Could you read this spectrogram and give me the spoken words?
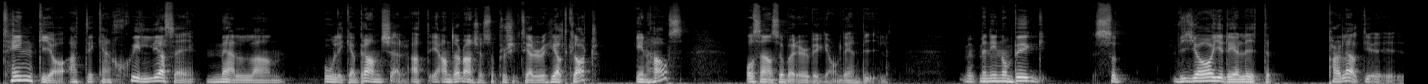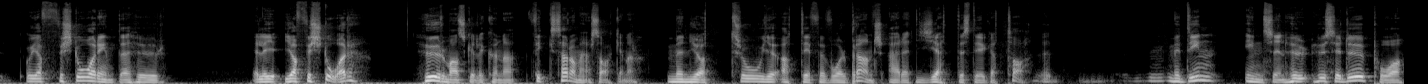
tänker jag att det kan skilja sig mellan olika branscher. Att i andra branscher så projekterar du helt klart in-house och sen så börjar du bygga om det är en bil. Men, men inom bygg så vi gör ju det lite parallellt och jag förstår inte hur eller jag förstår hur man skulle kunna fixa de här sakerna men jag tror ju att det för vår bransch är ett jättesteg att ta. Med din insyn, hur, hur ser du på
